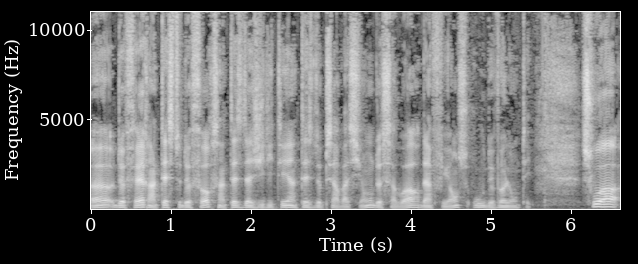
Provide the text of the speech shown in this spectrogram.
euh, de faire un test de force, un test d'agilité, un test d'observation, de savoir, d'influence ou de volonté. Soit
